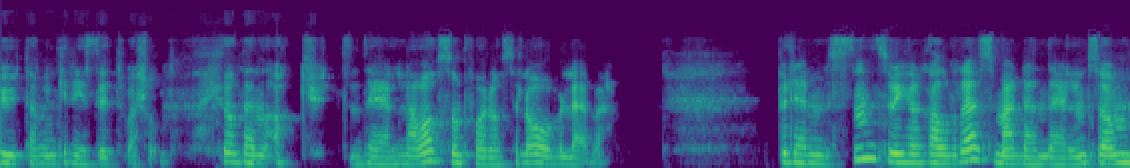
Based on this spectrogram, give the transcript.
ut av en krisesituasjon. Den akuttdelen av oss som får oss til å overleve. Bremsen, som vi kan kalle det, som er den delen som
